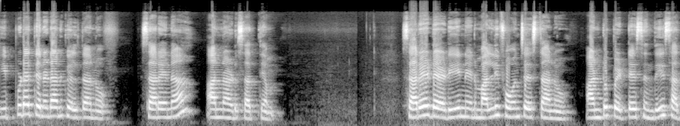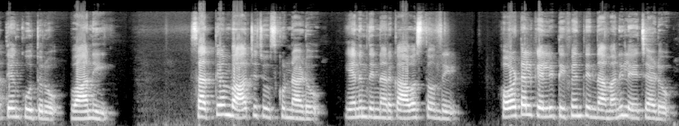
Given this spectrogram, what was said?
ఇప్పుడే తినడానికి వెళ్తాను. సరేనా? అన్నాడు సత్యం. సరే డాడీ నేను మళ్ళీ ఫోన్ చేస్తాను అంటూ పెట్టేసింది సత్యం కూతురు వాణి. సత్యం వాచ్ చూసుకున్నాడు. ఎనిమిదిన్నర కావస్తోంది హోటల్కి వెళ్ళి టిఫిన్ తిందామని లేచాడు.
